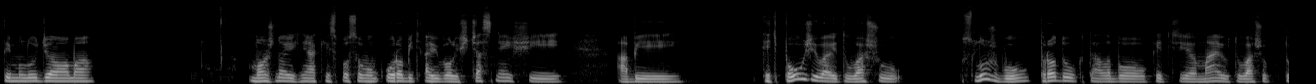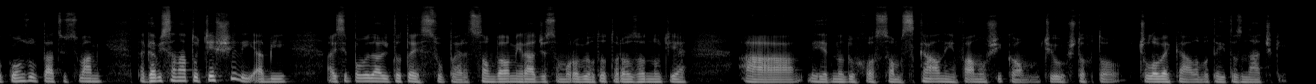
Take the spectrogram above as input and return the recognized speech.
tým ľuďom možno ich nejakým spôsobom urobiť, aby boli šťastnejší, aby keď používajú tú vašu službu, produkt, alebo keď majú tú vašu tú konzultáciu s vami, tak aby sa na to tešili, aby aj si povedali, toto je super, som veľmi rád, že som urobil toto rozhodnutie a jednoducho som skalným fanúšikom či už tohto človeka alebo tejto značky.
